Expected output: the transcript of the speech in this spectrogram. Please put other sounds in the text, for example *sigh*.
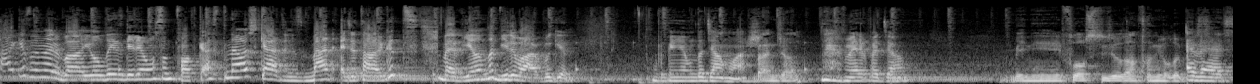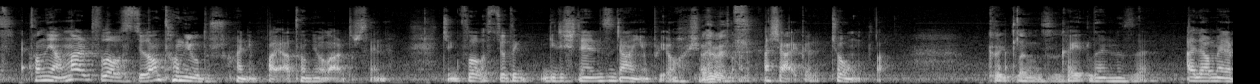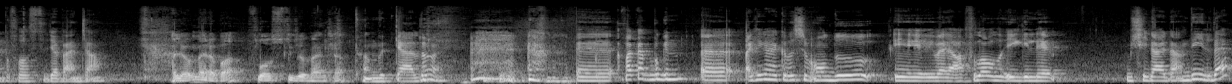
Herkese merhaba. Yoldayız Geliyor Musun podcastine hoş geldiniz. Ben Ece Targıt ve yanımda biri var bugün. Bugün yanımda Can var. Ben Can. *laughs* Merhaba Can. Beni Flow Studio'dan tanıyor olabilirsiniz. Evet. Tanıyanlar Flow Studio'dan tanıyordur. Hani bayağı tanıyorlardır seni. Çünkü Flow Studio'da girişlerinizi Can yapıyor. *laughs* Şu anda. Evet. Aşağı yukarı çoğunlukla. Kayıtlarınızı. Kayıtlarınızı. Alo merhaba Flow Studio ben Can. Alo merhaba. Flow Studio ben Can. Tanıdık geldi mi? *laughs* e, fakat bugün e, erkek arkadaşım olduğu e, veya Flow'la ilgili bir şeylerden değil de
